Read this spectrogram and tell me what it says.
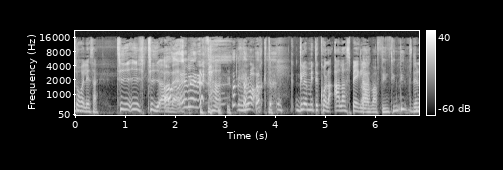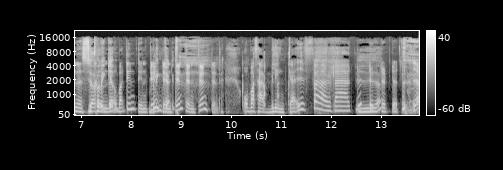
Så håller jag så här, tio i, tio Ja, över. eller- Fan, rakt. Och glöm inte kolla alla speglar Ja, var din, din, din. den sekunder vinkeln. och bara din, din, din, din, din, din, din, din. Och bara så här blinka i förväg. Du, du, du, du, du. Ja.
